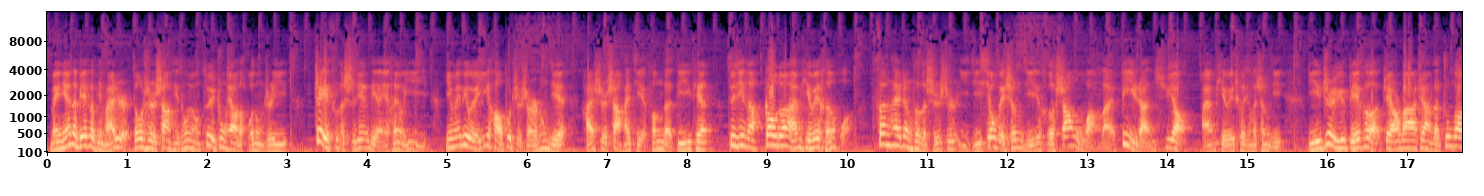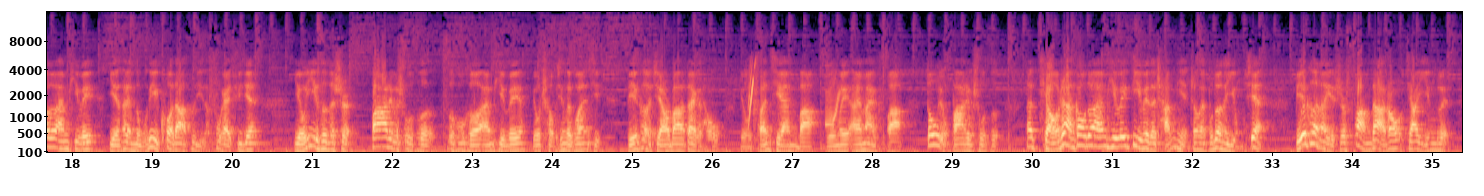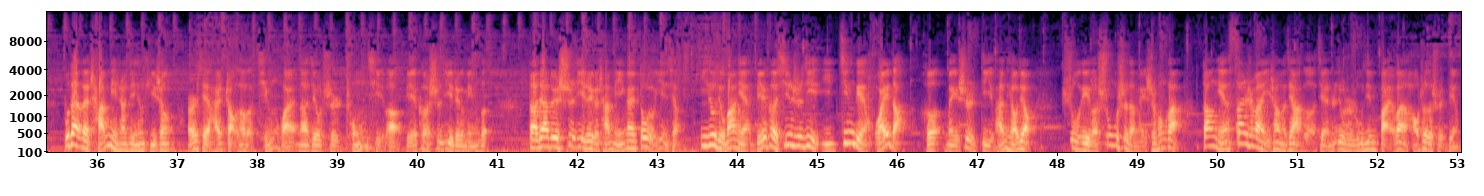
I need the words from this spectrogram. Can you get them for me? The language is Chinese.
每年的别克品牌日都是上汽通用最重要的活动之一。这次的时间点也很有意义，因为六月一号不只是儿童节，还是上海解封的第一天。最近呢，高端 MPV 很火，三胎政策的实施以及消费升级和商务往来必然需要 MPV 车型的升级，以至于别克 GL8 这样的中高端 MPV 也在努力扩大自己的覆盖区间。有意思的是，八这个数字似乎和 MPV 有扯不清的关系。别克 GL8 带个头，有传祺 M8、荣威 iMAX 8都有八这个数字。那挑战高端 MPV 地位的产品正在不断的涌现。别克呢也是放大招加以应对，不但在产品上进行提升，而且还找到了情怀，那就是重启了别克世纪这个名字。大家对世纪这个产品应该都有印象。一九九八年，别克新世纪以经典怀档和美式底盘调教，树立了舒适的美式风范。当年三十万以上的价格，简直就是如今百万豪车的水平。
